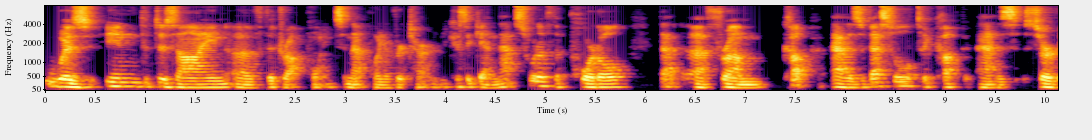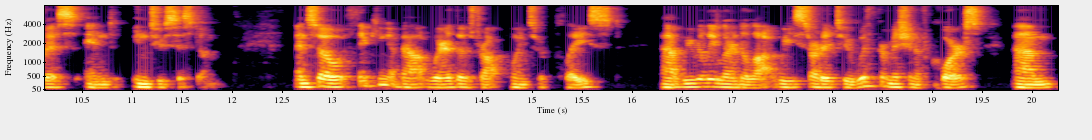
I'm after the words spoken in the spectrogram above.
was in the design of the drop points and that point of return, because again, that's sort of the portal that uh, from cup as vessel to cup as service and into system. And so, thinking about where those drop points are placed, uh, we really learned a lot. We started to, with permission, of course, um,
